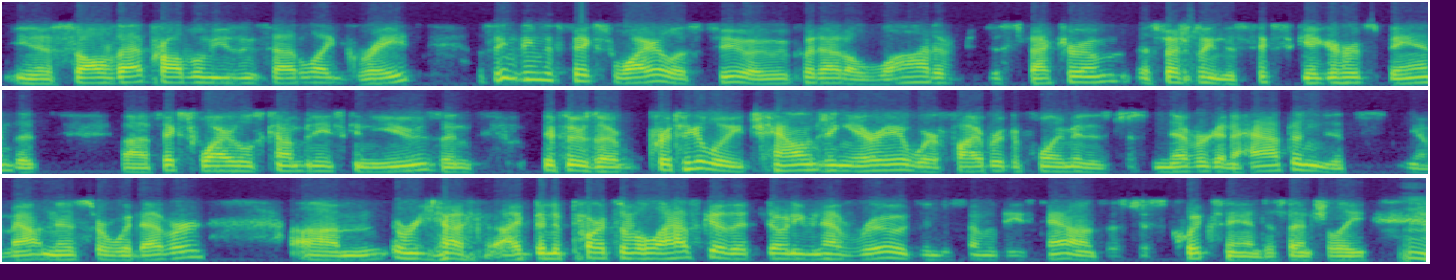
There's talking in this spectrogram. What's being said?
you know, solve that problem using satellite, great. The same thing with fixed wireless too. I mean, we put out a lot of spectrum, especially in the six gigahertz band that uh, fixed wireless companies can use. And if there's a particularly challenging area where fiber deployment is just never going to happen, it's you know mountainous or whatever. Um, or yeah, I've been to parts of Alaska that don't even have roads into some of these towns. It's just quicksand essentially. Hmm.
